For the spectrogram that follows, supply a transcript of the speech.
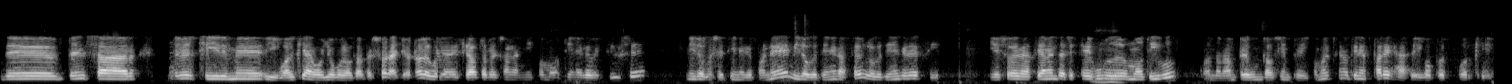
de pensar, de vestirme, igual que hago yo con la otra persona. Yo no le voy a decir a otra persona ni cómo tiene que vestirse, ni lo que se tiene que poner, ni lo que tiene que hacer, lo que tiene que decir. Y eso desgraciadamente es uno de los motivos cuando me han preguntado siempre, ¿y cómo es que no tienes pareja? Digo, pues porque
